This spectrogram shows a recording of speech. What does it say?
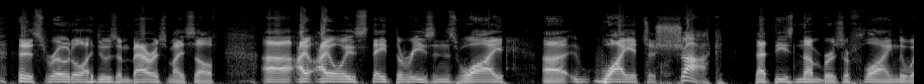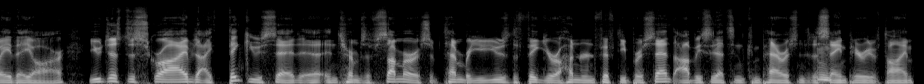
this road, all I do is embarrass myself. Uh, I I always state the reasons why uh, why it's a shock that these numbers are flying the way they are. You just described, I think you said uh, in terms of summer or September, you used the figure 150%. Obviously, that's in comparison to the mm. same period of time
